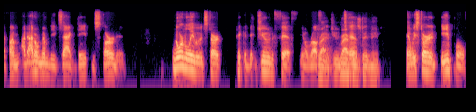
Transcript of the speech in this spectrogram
If I'm I don't remember the exact date we started. Normally we would start pick a day, June 5th, you know, roughly right. June right 10th. State meet. and we started April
